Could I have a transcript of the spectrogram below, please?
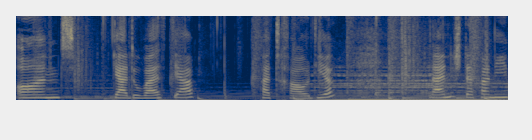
Und ja, du weißt ja, vertrau dir. Deine Stefanie.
